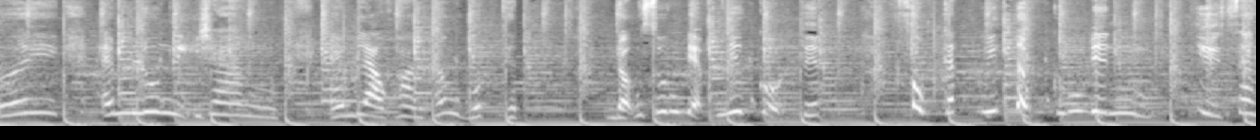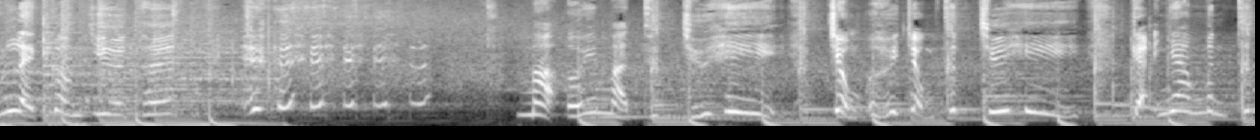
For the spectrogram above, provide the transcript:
ơi, Em luôn nghĩ rằng Em là hoàng thân quốc thịt. Đón xuân đẹp như cổ tích, Phong cách quý tộc cung đình. Vừa sáng lại còn vừa thích Mà ơi, mà thích chứ hi Chồng ơi, chồng thích chứ hi Cả nhà mình thích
